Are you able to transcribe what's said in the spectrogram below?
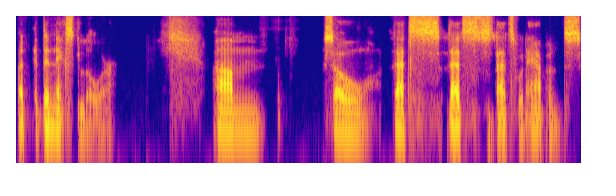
but at the next lower. Um, so that's that's that's what happens.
